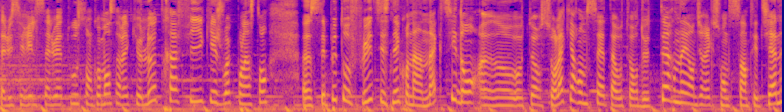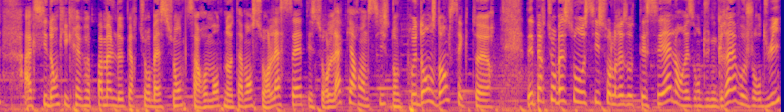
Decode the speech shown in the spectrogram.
Salut Cyril, salut à tous. On commence avec le trafic et je vois que pour l'instant euh, c'est plutôt fluide, si ce n'est qu'on a un accident euh, hauteur sur la 47 à hauteur de Ternay en direction de Saint-Étienne. Accident qui crée pas mal de perturbations. Ça remonte notamment sur l'A7 et sur l'A46, donc prudence dans le secteur. Des perturbations aussi sur le réseau de TCL en raison d'une grève aujourd'hui.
